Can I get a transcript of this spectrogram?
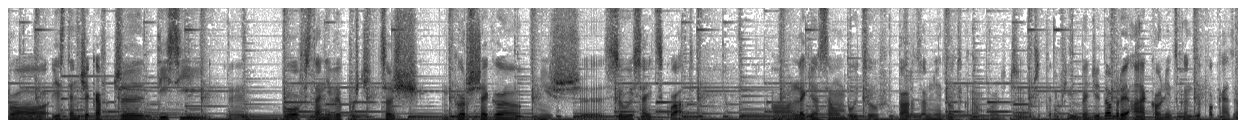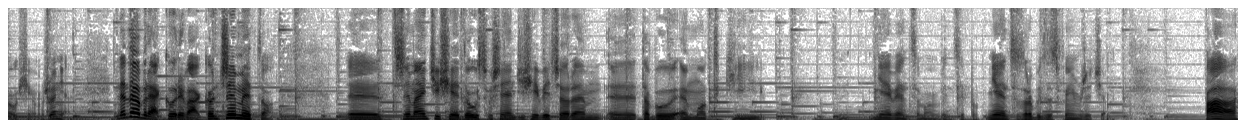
bo jestem ciekaw, czy DC y, było w stanie wypuścić coś gorszego niż y, Suicide Squad. O, Legion Samobójców bardzo mnie dotknął, bo liczyłem, że ten film będzie dobry, a koniec końców okazało się, że nie. No dobra, kurwa, kończymy to! Y, trzymajcie się, do usłyszenia dzisiaj wieczorem. Y, to były emotki. Nie wiem, co mam więcej. Nie wiem, co zrobić ze swoim życiem. Pa!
